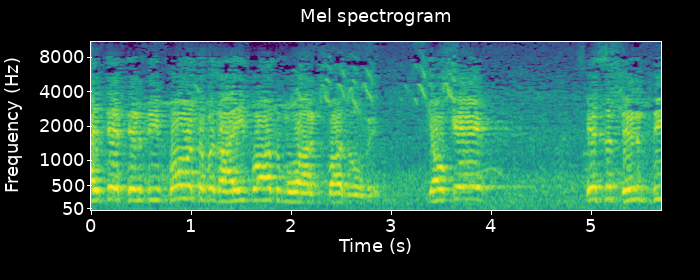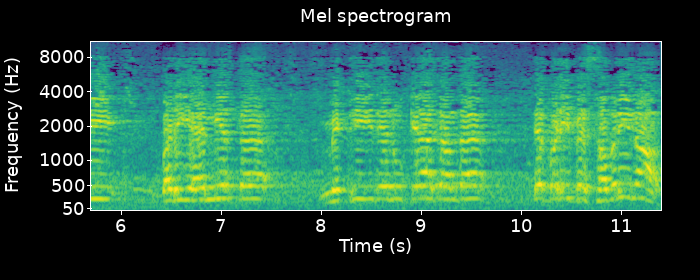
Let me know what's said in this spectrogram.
ਅੱਜ ਦੇ ਦਿਨ ਦੀ ਬਹੁਤ ਵਧਾਈ, ਬਹੁਤ ਮੁਬਾਰਕਬਾਦ ਹੋਵੇ। ਕਿਉਂਕਿ ਇਸ ਦਿਨ ਦੀ ਬੜੀ ਅਹਿਮੀਅਤ ਹੈ, ਮਿੱਠੀ ਦੇ ਨੂੰ ਕਿਹਾ ਜਾਂਦਾ ਹੈ ਤੇ ਬੜੀ ਬੇਸਬਰੀ ਨਾਲ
